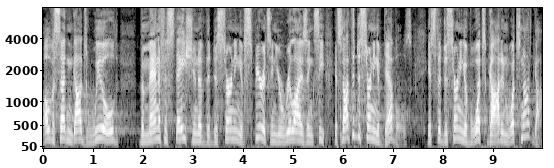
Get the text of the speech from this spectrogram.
all of a sudden God's willed the manifestation of the discerning of spirits, and you're realizing, see, it's not the discerning of devils, it's the discerning of what's God and what's not God.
